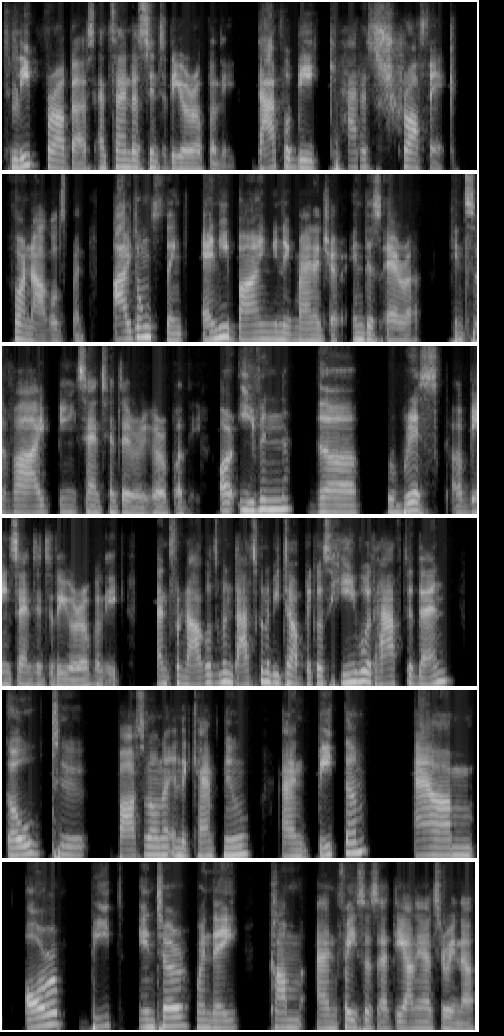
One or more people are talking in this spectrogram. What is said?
to leapfrog us and send us into the Europa League. That would be catastrophic for Nagelsmann. I don't think any Bayern Munich manager in this era can survive being sent into the Europa League or even the risk of being sent into the Europa League. And for Nagelsmann, that's going to be tough because he would have to then go to Barcelona in the Camp Nou and beat them, um, or beat Inter when they come and face us at the Allianz Arena,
